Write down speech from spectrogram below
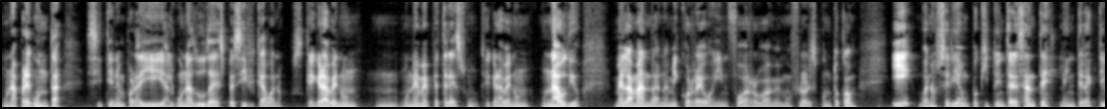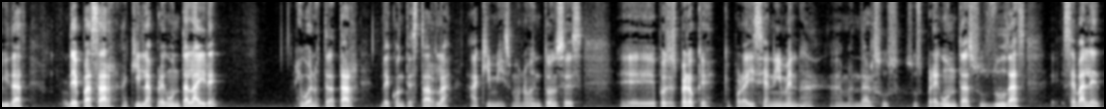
una pregunta. Si tienen por ahí alguna duda específica, bueno, pues que graben un, un, MP3, que graben un, un, audio, me la mandan a mi correo info arroba memoflores.com y bueno, sería un poquito interesante la interactividad de pasar aquí la pregunta al aire y bueno, tratar de contestarla aquí mismo, ¿no? Entonces, eh, pues espero que, por ahí se animen a, mandar sus, sus, preguntas, sus dudas. Se vale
